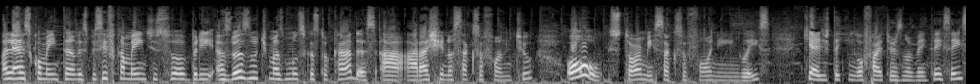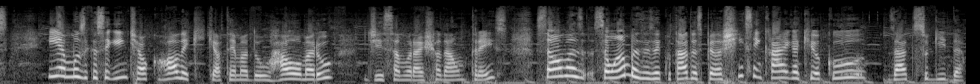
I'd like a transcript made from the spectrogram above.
aliás, comentando especificamente sobre as duas últimas músicas tocadas, a Arashi no Saxophone 2, ou Stormy Saxophone em inglês, que é de The King of Fighters 96, e a música seguinte, Alcoholic, que é o tema do Haomaru, de Samurai Shodown 3, são, umas, são ambas executadas pela Shinsenkai Gakyoku Zatsugida.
